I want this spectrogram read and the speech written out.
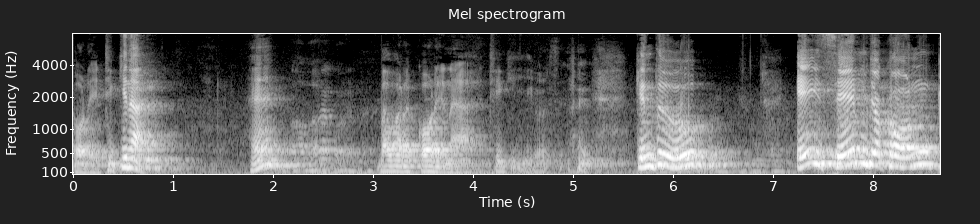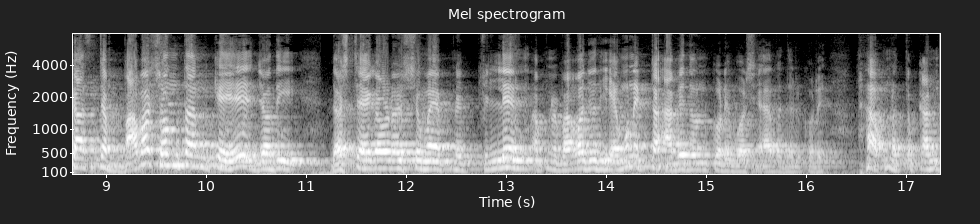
করে ঠিক কি না হ্যাঁ? বাবারা করে না। ঠিকই কিন্তু এই সেম যখন কাজটা বাবা সন্তানকে যদি দশটা এগারোটার সময় আপনি ফিরলেন আপনার বাবা যদি এমন একটা আবেদন করে বসে আবেদন করে আপনার তো কাণ্ড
